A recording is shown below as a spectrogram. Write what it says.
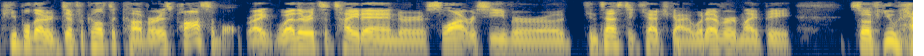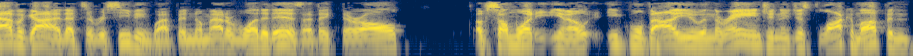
people that are difficult to cover as possible, right? Whether it's a tight end or a slot receiver or a contested catch guy, whatever it might be. So if you have a guy that's a receiving weapon, no matter what it is, I think they're all of somewhat, you know, equal value in the range and you just lock them up and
